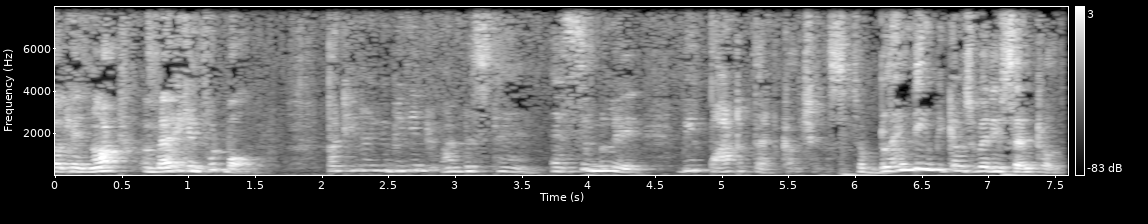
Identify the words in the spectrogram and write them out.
Okay, not American football. But you know, you begin to understand, assimilate, be part of that culture. So blending becomes very central.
